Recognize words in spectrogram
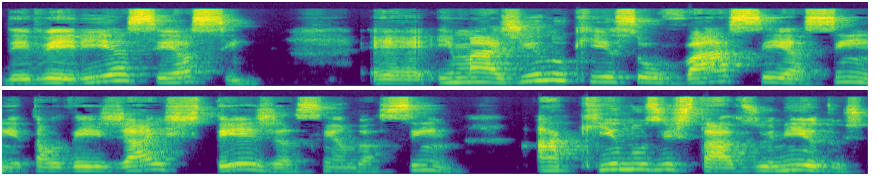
Deveria ser assim. É, imagino que isso vá ser assim, e talvez já esteja sendo assim, aqui nos Estados Unidos,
